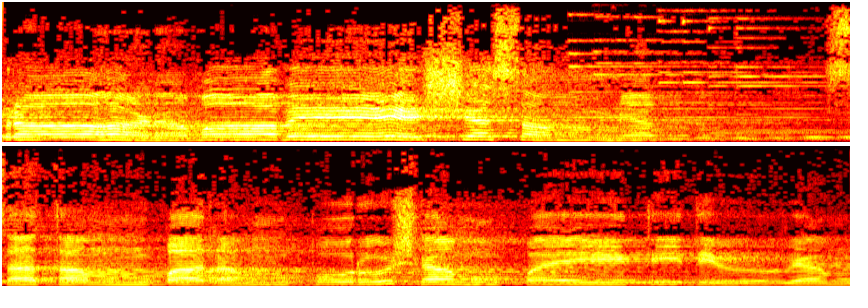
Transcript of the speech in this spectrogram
प्राणमावेश्य सम्यक् सतं परं पुरुषमुपैति दिव्यम्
